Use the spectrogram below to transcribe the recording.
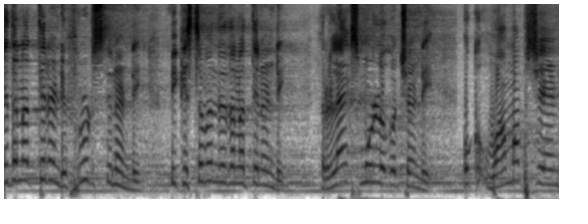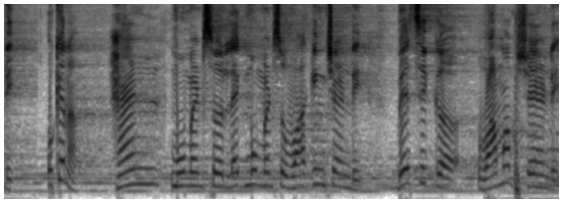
ఏదైనా తినండి. ఫ్రూట్స్ తినండి. మీకు ఇష్టమైనది ఏదైనా తినండి. రిలాక్స్ మూడ్లోకి వచ్చేయండి. ఒక వార్మప్ చేయండి. ఓకేనా hand movements leg movements walking చేయండి. బేసిక్ వార్మప్ uh, చేయండి.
